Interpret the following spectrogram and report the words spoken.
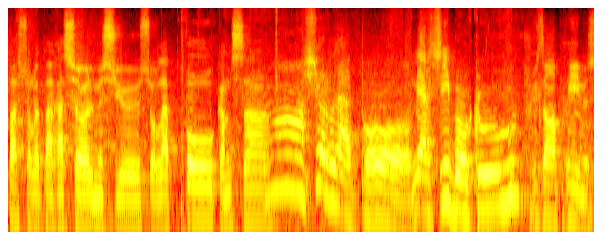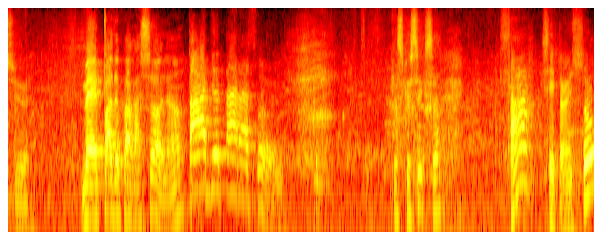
Pas sur le parasol, monsieur, sur la peau, comme ça. Ah, sur la peau. Merci beaucoup. Je vous en prie, monsieur. Mais pas de parasol, hein? Pas de parasol. Qu'est-ce que c'est que ça? Ça, c'est un seau.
